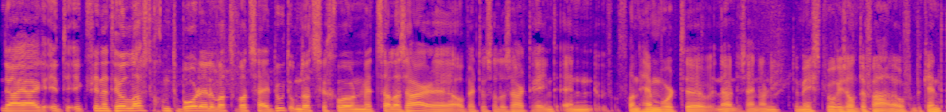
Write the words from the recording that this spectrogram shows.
nou ja, ik, ik vind het heel lastig om te beoordelen wat, wat zij doet. Omdat ze gewoon met Salazar, eh, Alberto Salazar traint. En van hem wordt, eh, nou er zijn nou niet de meest florisante verhalen over bekend.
